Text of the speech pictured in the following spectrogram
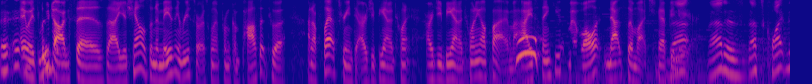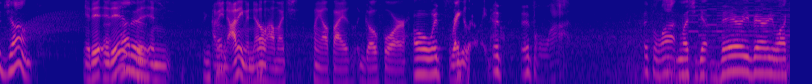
Anyways, Lou Dog says uh, your channel is an amazing resource. Went from composite to a on a flat screen to RGB on a twenty RGB on a twenty L five. My eyes, thank you. My wallet, not so much. Happy New Year. that is that's quite the jump. It is. It That- is, that but is in I mean. I don't even know how much 20 L5s go for oh, it's regularly now. It's it's a lot. It's a lot unless you get very very lucky.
